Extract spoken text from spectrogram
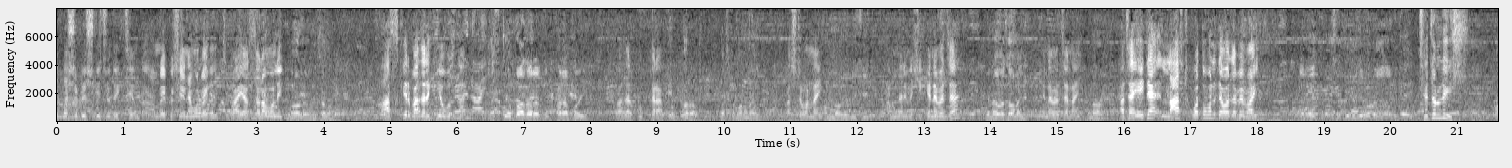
এই পাশে বেশ কিছু দেখছি আমরা। আমরা এই পাশে এনামুল ভাইকে দেখছি। ভাই আসসালামু আলাইকুম। ওয়ালাইকুম সালাম। আজকের বাজারে কি অবস্থা? আজকে বাজারে খুব খারাপ ভাই। বাজার খুব খারাপ। খুব খারাপ। কাস্টমার নাই। কাস্টমার নাই? আমদানি বেশি। আমদানি বেশি। কেনা বেচা? কেনা বেচাও নাই। কেনা বেচা নাই। না। আচ্ছা এইটা লাস্ট কত হলে দেওয়া যাবে ভাই? ছিচল্লিশ ও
